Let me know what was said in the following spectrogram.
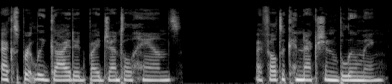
expertly guided by gentle hands. I felt a connection blooming.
